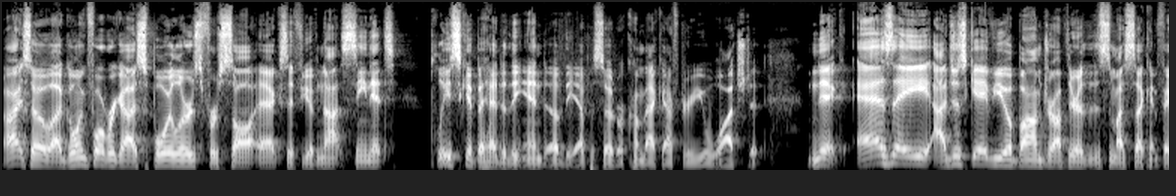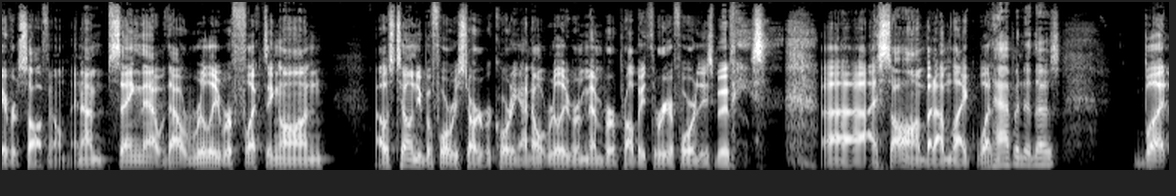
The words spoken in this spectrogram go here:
All right, so uh, going forward, guys, spoilers for Saw X. If you have not seen it, please skip ahead to the end of the episode or come back after you watched it. Nick, as a, I just gave you a bomb drop there that this is my second favorite Saw film, and I'm saying that without really reflecting on. I was telling you before we started recording, I don't really remember probably three or four of these movies. Uh, I saw them, but I'm like, what happened to those? But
